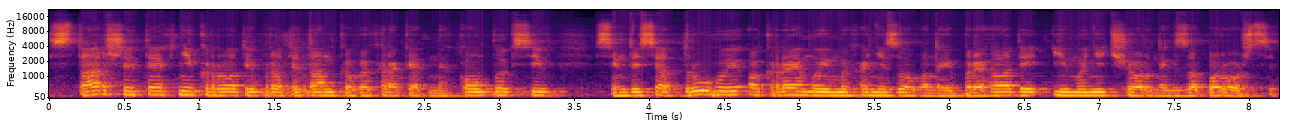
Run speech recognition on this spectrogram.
старший технік роти протитанкових ракетних комплексів 72-ї окремої механізованої бригади імені Чорних Запорожців.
